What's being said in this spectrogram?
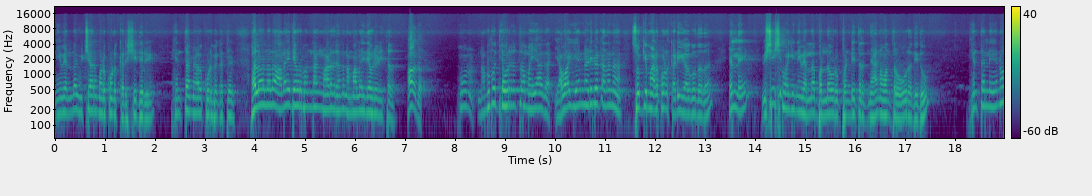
ನೀವೆಲ್ಲ ವಿಚಾರ ಮಾಡ್ಕೊಂಡು ಕರೆಸಿದ್ದೀರಿ. ಇಂಥ ಮೇಳ ಕೊಡ್ಬೇಕಂತೇಳಿ. ಅಲ್ಲ ಅಲ್ಲ ಅಲ್ಲ ಅಲೈ ದೇವ್ರು ಬಂದಂಗೆ ಮಾಡಿದ್ರೆ ಅಂದ್ರೆ ನಮ್ಮ ಅಲಯ ದೇವ್ರು ಹಿಡಿತದ. ಹೌದು. ಹ್ಞೂ ನಮ್ಮದು ದೇವ್ರು ಇರ್ತದೆ ಮೈಯಾಗ. ಯಾವಾಗ ಏನು ನಡಿಬೇಕು ಅದನ್ನು ಸುಗ್ಗಿ ಮಾಡ್ಕೊಂಡು ಕಡಿಗೆ ಆಗೋದದ. ಎಲ್ಲಿ ವಿಶೇಷವಾಗಿ ನೀವೆಲ್ಲ ಬಲ್ಲವರು ಪಂಡಿತರ ಜ್ಞಾನವಂತರು ಊರದಿದು. ಇಂಥಲ್ಲಿ ಏನೋ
